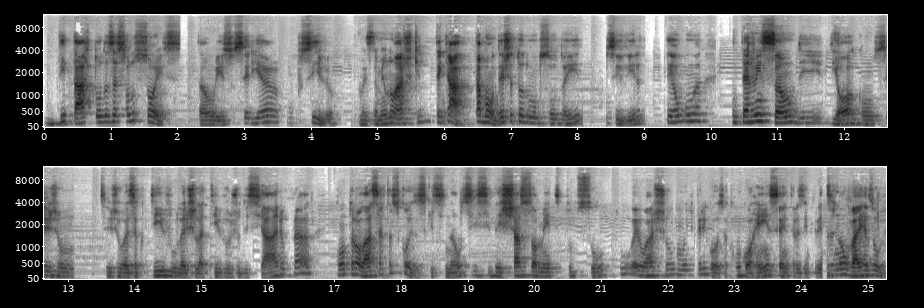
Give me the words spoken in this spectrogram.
ditar todas as soluções. Então, isso seria possível. Mas também eu não acho que tem que, ah, tá bom, deixa todo mundo solto aí, se vira, ter alguma intervenção de, de órgãos, sejam, seja o executivo, o legislativo, o judiciário, para controlar certas coisas, que senão, se se deixar somente tudo solto, eu acho muito perigoso. A concorrência entre as empresas não vai resolver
